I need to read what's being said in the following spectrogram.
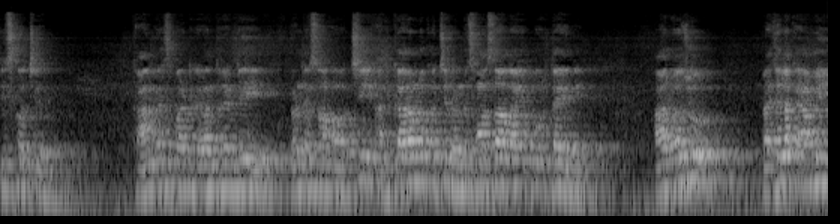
తీసుకొచ్చారు. కాంగ్రెస్ పార్టీ రేవంత్ రెడ్డి రెండు వచ్చి అధికారంలోకి వచ్చి రెండు సంవత్సరాలు అవి పూర్తయింది. ఆ రోజు ప్రజలకు హామీ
